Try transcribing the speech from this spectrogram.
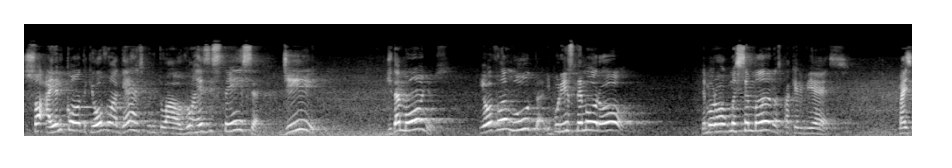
Só, aí ele conta que houve uma guerra espiritual, houve uma resistência de, de demônios, e houve uma luta, e por isso demorou. Demorou algumas semanas para que ele viesse. Mas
